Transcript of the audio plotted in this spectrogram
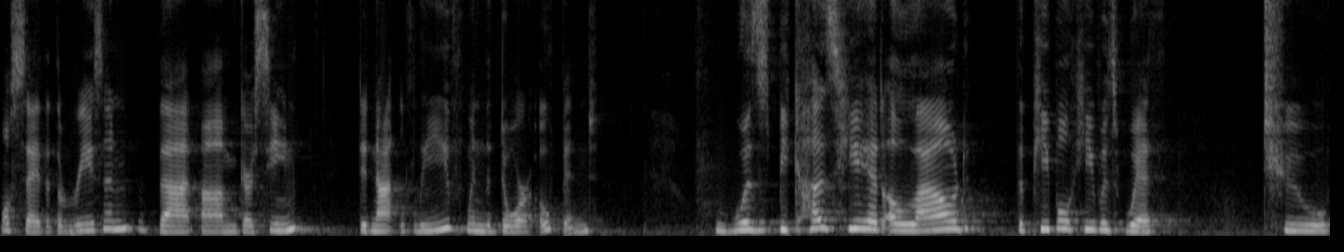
will say that the reason that um, Garcin did not leave when the door opened was because he had allowed the people he was with to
